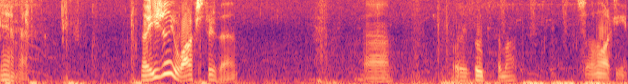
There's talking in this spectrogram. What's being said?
Yeah, man. No, he usually walks through that. Uh, Well, he boops them up. It's unlucky.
